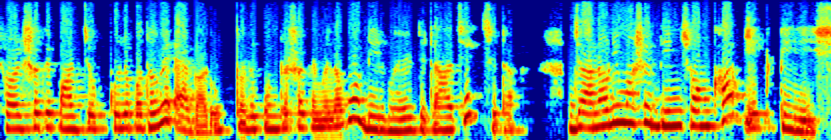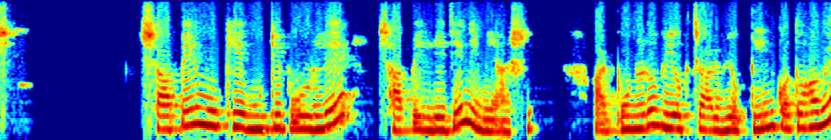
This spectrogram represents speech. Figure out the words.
ছয়ের সাথে পাঁচ যোগ করলে কত হবে? এগারো। তাহলে কোনটার সাথে মেলাবো? দীর্ঘয়ের যেটা আছে সেটা। জানুয়ারি মাসের দিন সংখ্যা একত্রিশ। সাপের মুখে গুটি পড়লে সাপের লেজে নেমে আসে। আর পনেরো বিয়োগ চার বিয়োগ তিন কত হবে?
